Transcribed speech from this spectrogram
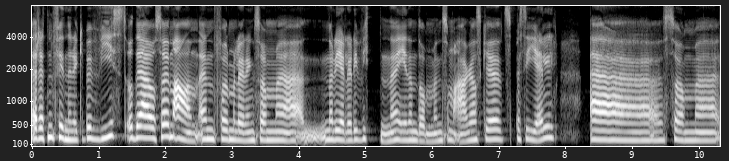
Retten finner det ikke bevist, og det er også en annen en formulering som eh, Når det gjelder de vitnene i den dommen, som er ganske spesiell. Eh, som eh,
